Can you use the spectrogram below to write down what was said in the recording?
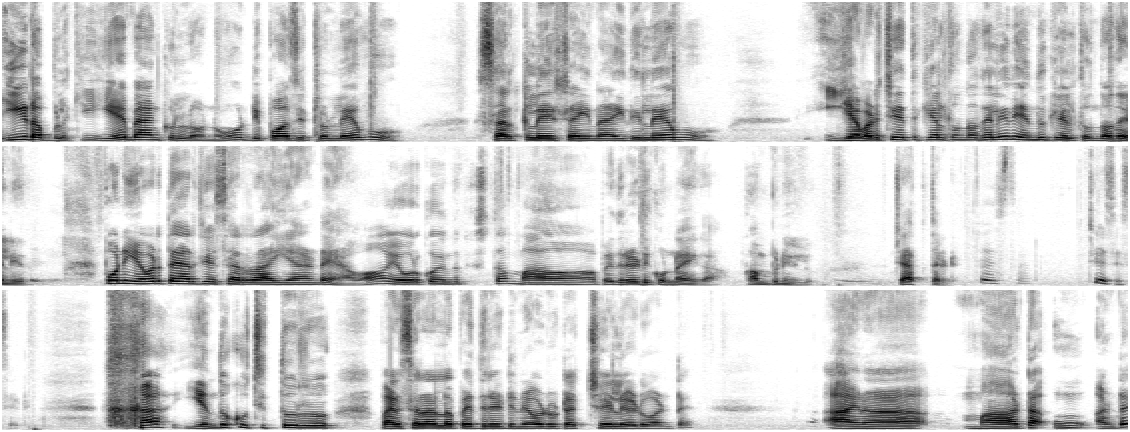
ఈ డబ్బులకి ఏ బ్యాంకుల్లోనూ డిపాజిట్లు లేవు. సర్క్యులేషన్ అయినా ఇది లేవు. ఎవరి చేతికి వెళ్తుందో తెలియదు ఎందుకు వెళ్తుందో తెలియదు పోనీ ఎవరు తయారు చేశారా అయ్యా అంటే ఏవో ఎవరికో ఎందుకు ఇస్తాం? మా పెదిరెడ్డికి ఉన్నాయిగా కంపెనీలు. చేస్తాడు. చేసేసాడు. ఎందుకు చిత్తూరు పరిసరాల్లో పెద్దిరెడ్డిని ఎవడు టచ్ చేయలేడు అంటే ఆయన మాట ఊ అంటే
